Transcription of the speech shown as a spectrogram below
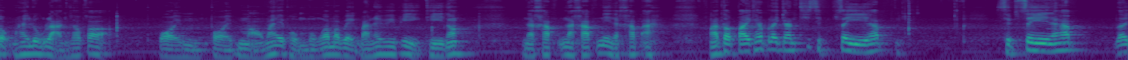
ตกให้ลูกหลานเขาก็ปล่อยปล่อยเหมามาให้ผม ผมก็มาแบ่งปันให้พี่ๆอีกทีเนาะนะครับนะครับนี่นะครับอะมาต่อไปครับรายการที่สิบสี่ครับสิบสี่นะครับราย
